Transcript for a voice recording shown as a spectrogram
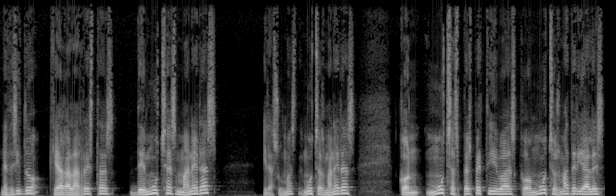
necesito que haga las restas de muchas maneras y las sumas de muchas maneras, con muchas perspectivas, con muchos materiales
